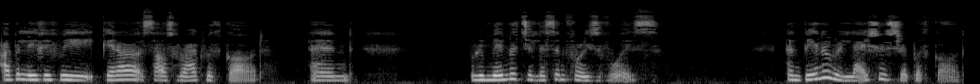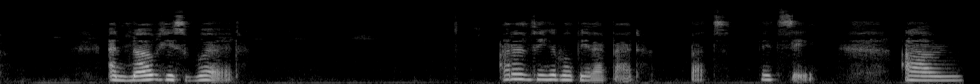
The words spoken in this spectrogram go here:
I believe if we get ourselves right with God and remember to listen for His voice and be in a relationship with God and know His Word, I don't think it will be that bad. But let's see. Um,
